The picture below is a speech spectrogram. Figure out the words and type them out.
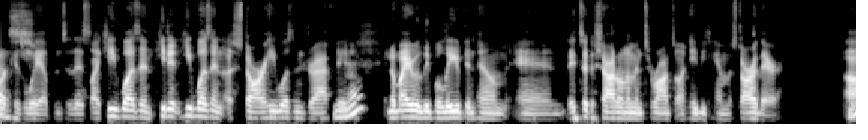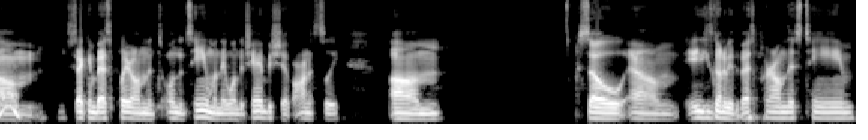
work his way up into this. Like he wasn't, he didn't, he wasn't a star. He wasn't drafted. You know? nobody really believed in him and they took a shot on him in Toronto and he became a star there. Yeah. Um second best player on the on the team when they won the championship, honestly. Um so um he's gonna be the best player on this team.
